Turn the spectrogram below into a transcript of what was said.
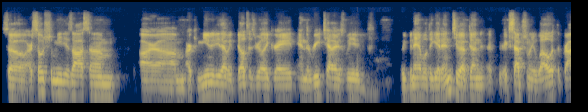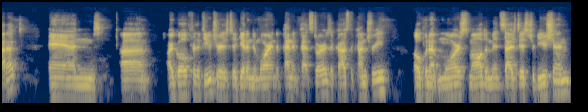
so our social media is awesome. our um, our community that we built is really great, and the retailers we've we've been able to get into have done exceptionally well with the product. And uh, our goal for the future is to get into more independent pet stores across the country, open up more small to mid-sized distribution,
